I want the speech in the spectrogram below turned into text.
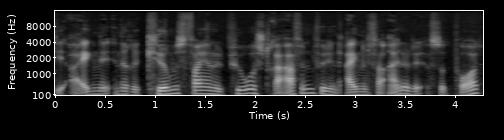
Die eigene innere Kirmes feiern mit Pyro, Strafen für den eigenen Verein oder Support?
